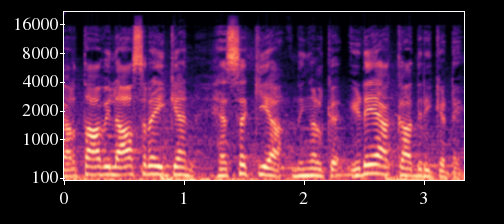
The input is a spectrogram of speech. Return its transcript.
കർത്താവിൽ ആശ്രയിക്കാൻ ഹെസക്കിയ നിങ്ങൾക്ക് ഇടയാക്കാതിരിക്കട്ടെ.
